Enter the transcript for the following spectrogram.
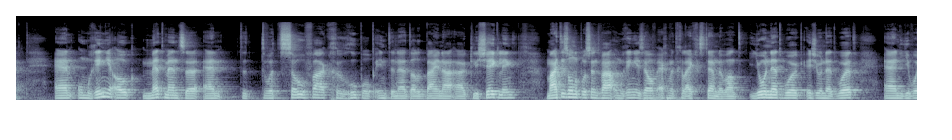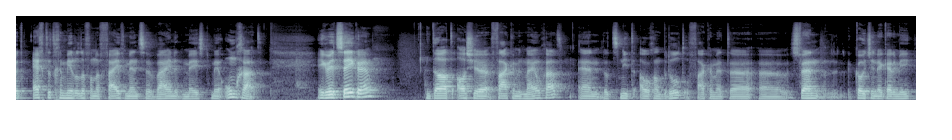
En omring je ook met mensen en het wordt zo vaak geroepen op internet dat het bijna uh, cliché klinkt. Maar het is 100% waar, omring jezelf echt met gelijkgestemden. Want your network is your net worth. En je wordt echt het gemiddelde van de vijf mensen waar je het meest mee omgaat. Ik weet zeker dat als je vaker met mij omgaat, en dat is niet arrogant bedoeld, of vaker met uh, uh, Sven, coach in de Academy,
